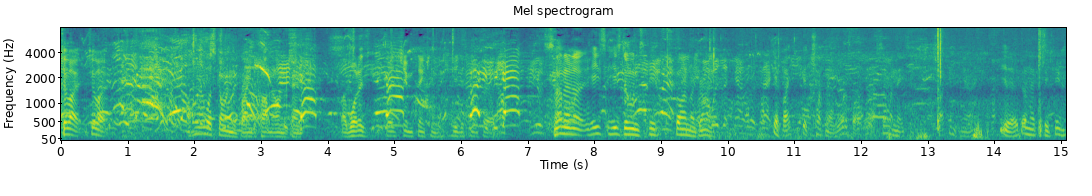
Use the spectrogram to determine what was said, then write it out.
Too late, too late. I don't know what's going in the brain department on the bench. Like, what is, what is Jim thinking? He just wants to. No, no, no. He's he's doing. He's flying my groin. Yeah, but you could chuck in a water bottle. Someone needs to chuck him, you know. Yeah, it doesn't have to be him.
